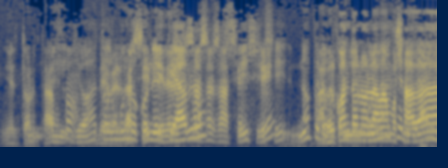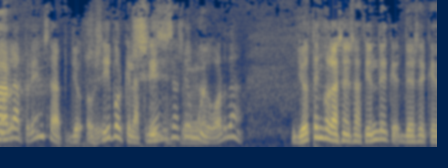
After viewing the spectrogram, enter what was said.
y el tortazo? yo a todo el mundo con el que hablo, sí, sí, sí, No, pero a ver cuándo nos la vamos a dar. la prensa. sí, porque la crisis ha sido muy gorda. Yo tengo la sensación de que desde que,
